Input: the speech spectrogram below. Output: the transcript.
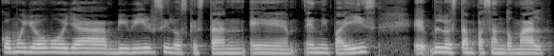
¿Cómo yo voy a vivir si los que están eh, en mi país eh, lo están pasando mal?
